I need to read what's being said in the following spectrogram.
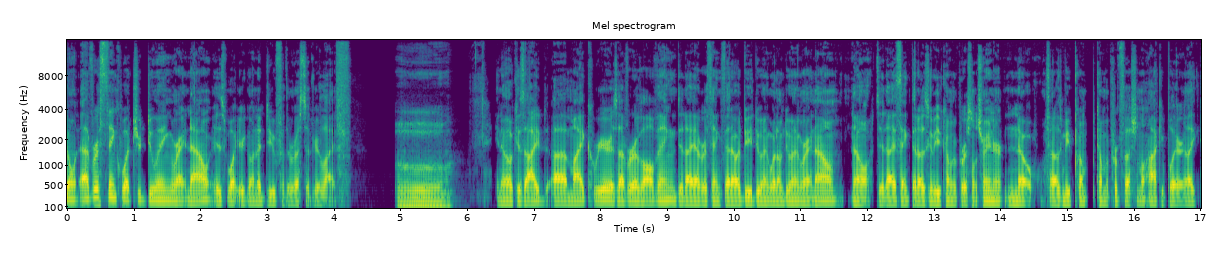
don't ever think what you're doing right now is what you're going to do for the rest of your life. Oh. You know, because I, uh, my career is ever evolving. Did I ever think that I would be doing what I'm doing right now? No. Did I think that I was going to become a personal trainer? No. I thought I was going to become a professional hockey player. Like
